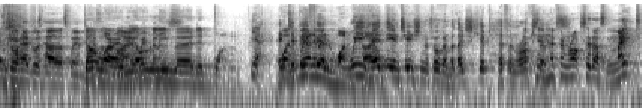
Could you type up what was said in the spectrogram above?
I'm so happy with how this went. Don't worry. We only is- murdered one. Yeah. And One- to we be only fair, murdered one we child. had the intention of talking, but they just kept hipping rocks Keep at us. hipping rocks at us, mate.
